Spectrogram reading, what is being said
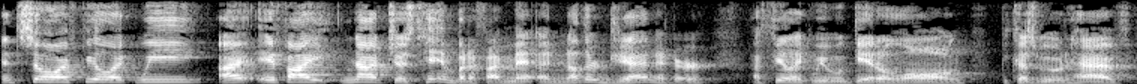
And so I feel like we, I, if I, not just him, but if I met another janitor, I feel like we would get along because we would have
